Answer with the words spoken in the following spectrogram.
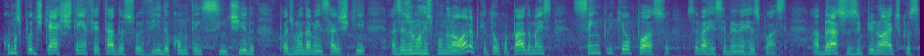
como os podcasts têm afetado a sua vida, como tem se sentido, pode mandar mensagem que às vezes eu não respondo na hora porque estou ocupado, mas sempre que eu posso, você vai receber minha resposta. Abraços hipnóticos,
